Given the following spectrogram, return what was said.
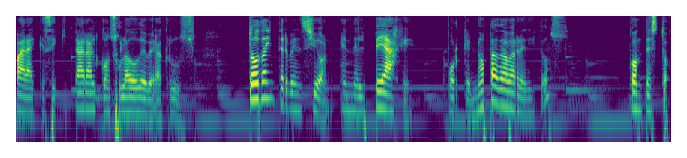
para que se quitara al Consulado de Veracruz toda intervención en el peaje porque no pagaba réditos, contestó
